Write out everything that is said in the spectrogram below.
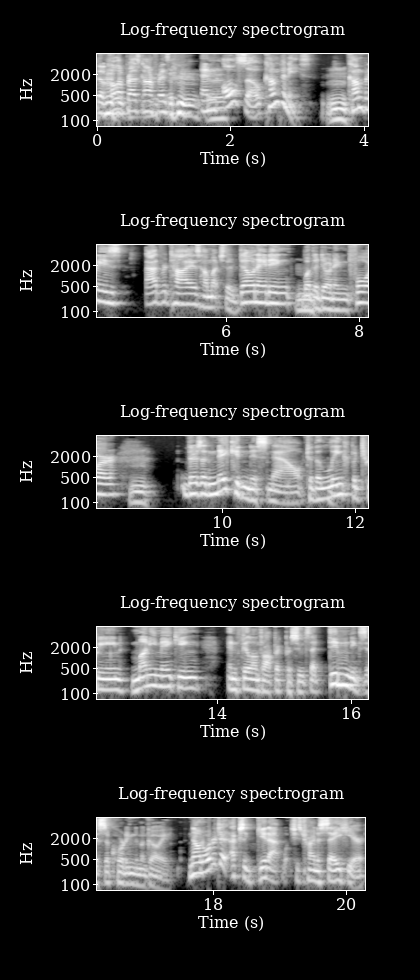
they'll call a press conference, and also companies. Mm. Companies advertise how much they're donating, mm. what they're donating for. Mm. There's a nakedness now to the link between money making and philanthropic pursuits that didn't exist according to McGoey. Now, in order to actually get at what she's trying to say here,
